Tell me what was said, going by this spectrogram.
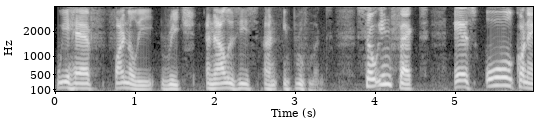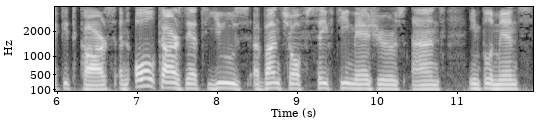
we have finally reached analysis and improvement. So in fact, as all connected cars and all cars that use a bunch of safety measures and implements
